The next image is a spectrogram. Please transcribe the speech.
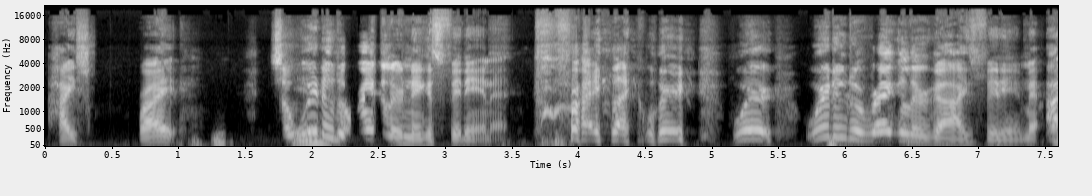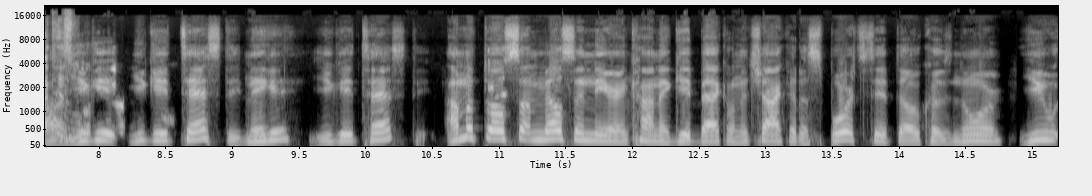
high school, right? So where do the regular niggas fit in at? right? Like where where where do the regular guys fit in, man? I Oh, just you get you get tested, nigga. You get tested. I'm gonna throw something else in there and kind of get back on the track of the sports tip though, because Norm, you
